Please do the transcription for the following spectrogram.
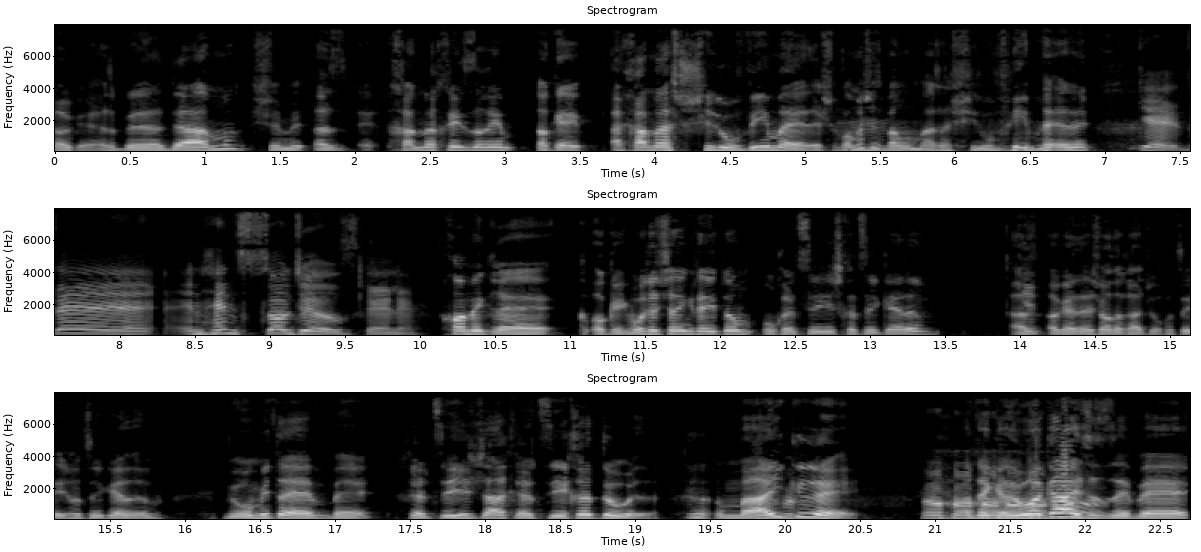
אוקיי, אז בן אדם, שמ- אז אחד מהחייזרים, אוקיי, אחד מהשילובים האלה, שכל מה שהסברנו מה זה השילובים האלה, כן, זה enhanced soldiers כאלה. בכל מקרה, אוקיי, כמו שצ'יינג טייטום, הוא חצי איש חצי כלב, אז כן. אוקיי, אז יש עוד אחד שהוא חצי איש חצי כלב, והוא מתאהב בחצי אישה חצי חתול. מה יקרה? תגלו הקיץ הזה ב...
